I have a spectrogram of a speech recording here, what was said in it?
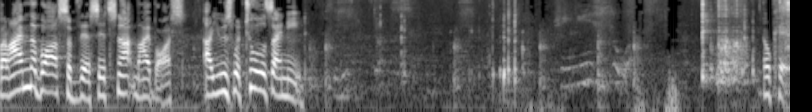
But I'm the boss of this. It's not my boss. I use what tools I need. Okay.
